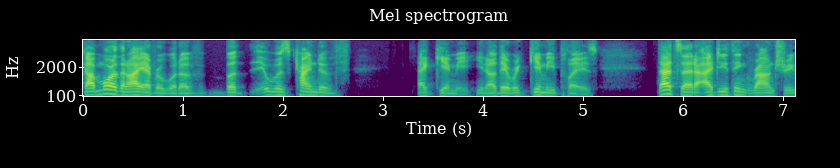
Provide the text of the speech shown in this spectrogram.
Got more than I ever would have, but it was kind of a gimme. You know, they were gimme plays. That said, I do think Rountree,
